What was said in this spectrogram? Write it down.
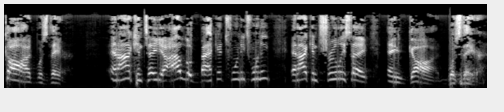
God was there. And I can tell you, I look back at 2020 and I can truly say, and God was there.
